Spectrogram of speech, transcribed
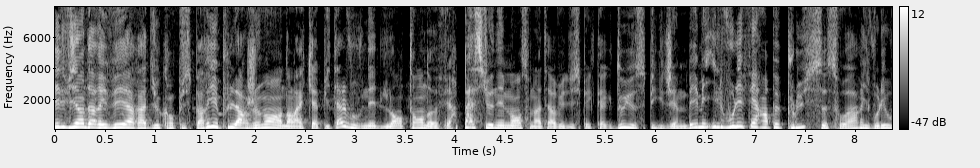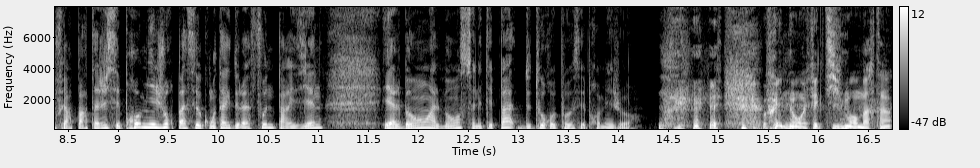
Il vient d'arriver à Radio Campus Paris et plus largement dans la capitale. Vous venez de l'entendre faire passionnément son interview du spectacle Do You Speak Djembé, mais il voulait faire un peu plus ce soir. Il voulait vous faire partager ses premiers jours passés au contact de la faune parisienne. Et Alban, Alban, ce n'était pas de tout repos ces premiers jours. oui, non, effectivement, Martin.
